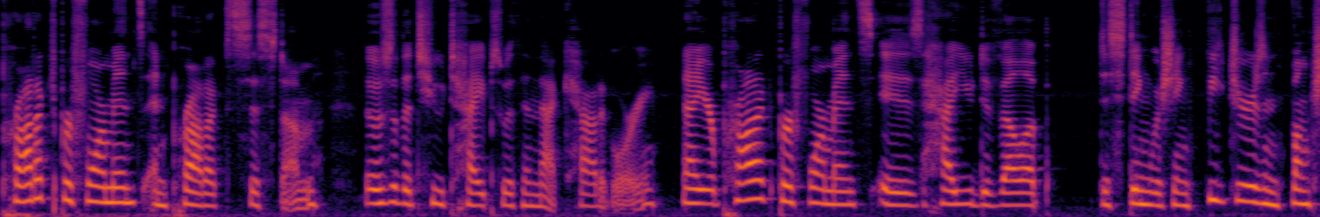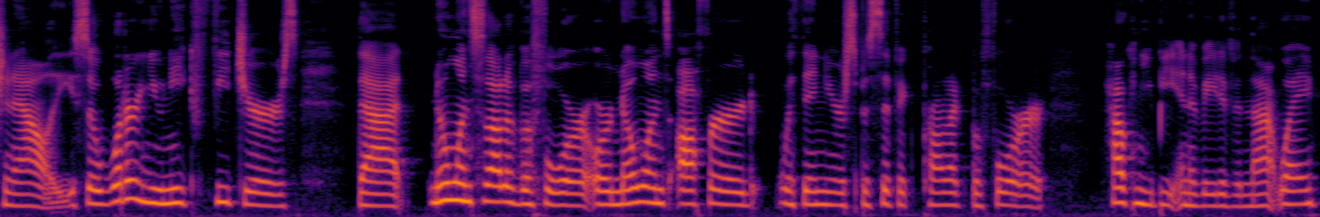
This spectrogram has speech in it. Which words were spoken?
product performance and product system. Those are the two types within that category. Now, your product performance is how you develop distinguishing features and functionality. So, what are unique features that no one's thought of before or no one's offered within your specific product before? How can you be innovative in that way?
